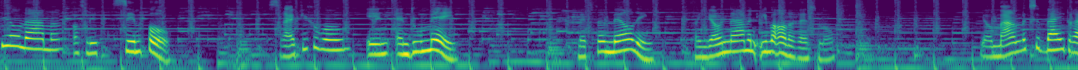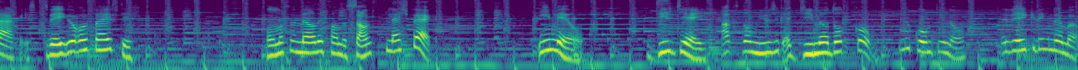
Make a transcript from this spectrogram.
Deelname als lid simpel. Schrijf je gewoon in en doe mee. Met vermelding van jouw naam en e-mailadres nog. Jouw maandelijkse bijdrage is 2,50 euro. Onder vermelding van de Sound Flashback. E-mail dj.axelmusic.gmail.com Nu komt ie nog. Een rekeningnummer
